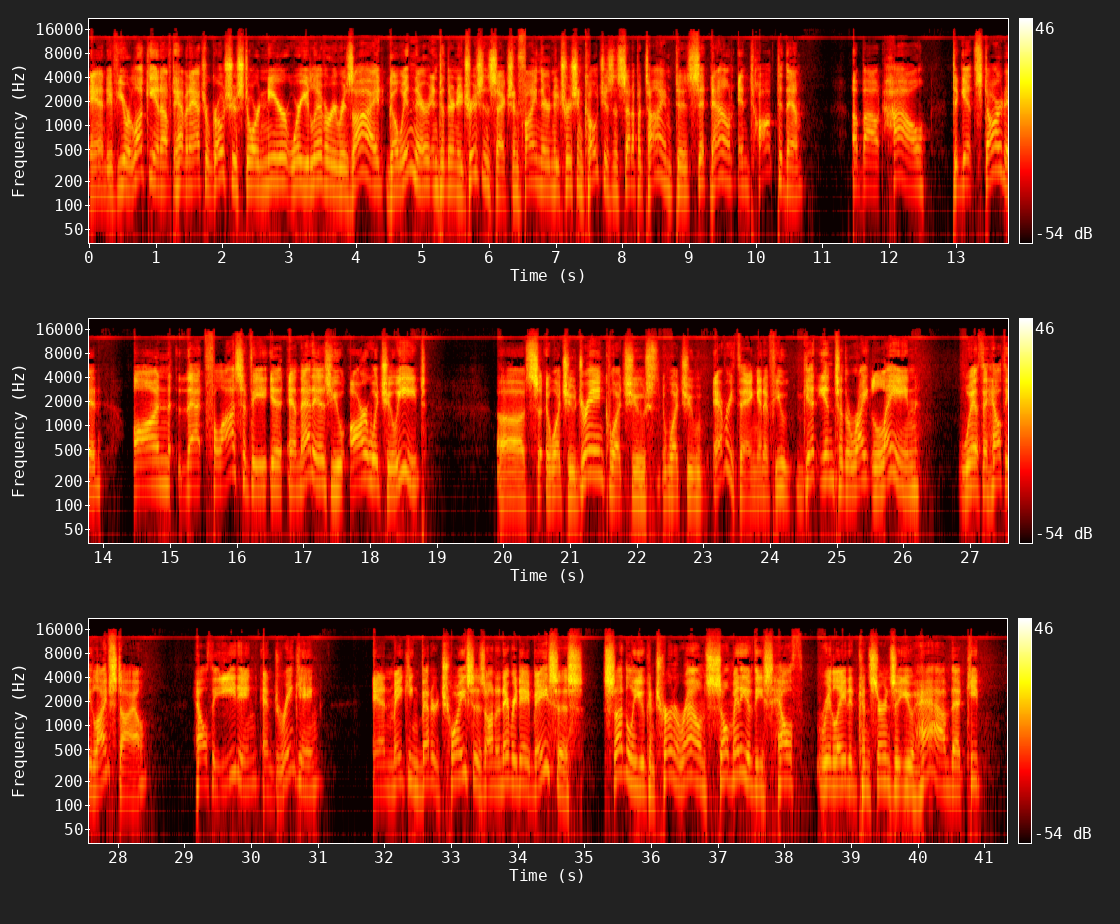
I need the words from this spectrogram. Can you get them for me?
And if you're lucky enough to have a natural grocery store near where you live or you reside, go in there into their nutrition section, find their nutrition coaches, and set up a time to sit down and talk to them about how to get started on that philosophy. And that is, you are what you eat. Uh, so what you drink, what you, what you, everything. And if you get into the right lane with a healthy lifestyle, healthy eating and drinking and making better choices on an everyday basis, suddenly you can turn around so many of these health related concerns that you have that keep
